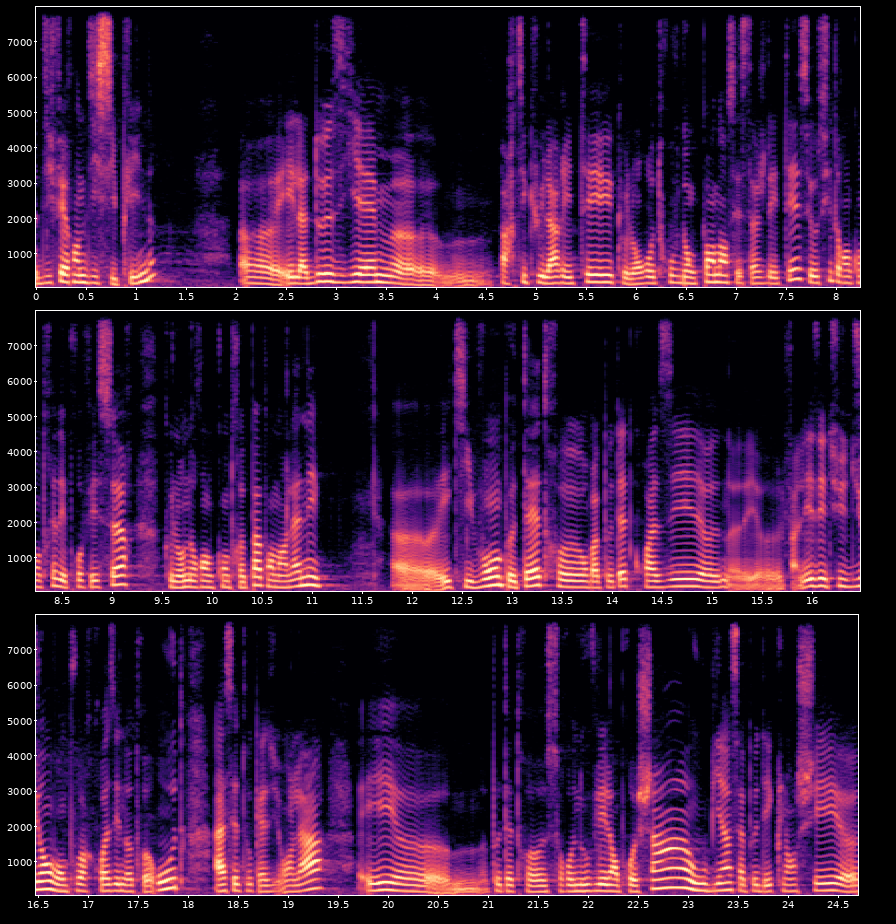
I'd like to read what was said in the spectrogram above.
différentes disciplines. Euh, et la deuxième euh, particularité que l'on retrouve donc pendant ces stages d'été, c'est aussi de rencontrer des professeurs que l'on ne rencontre pas pendant l'année. Euh, et qui vont peut-être, on va peut-être croiser, enfin les étudiants vont pouvoir croiser notre route à cette occasion-là et peut-être se renouveler l'an prochain, ou bien ça peut déclencher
